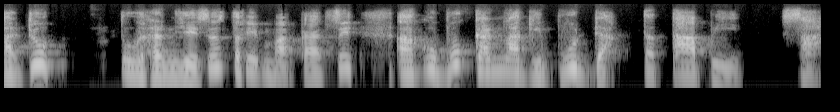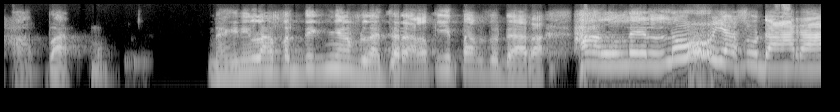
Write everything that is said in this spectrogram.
Aduh, Tuhan Yesus terima kasih, aku bukan lagi budak, tetapi sahabatmu. Nah inilah pentingnya belajar Alkitab saudara. Haleluya saudara.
